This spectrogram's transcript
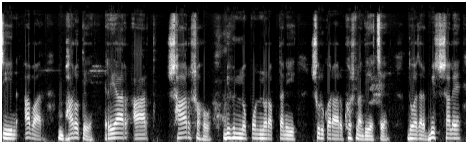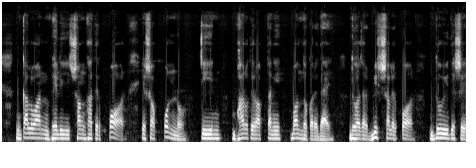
চীন আবার ভারতে রেয়ার আর্থ সার সহ বিভিন্ন পণ্য রপ্তানি শুরু করার ঘোষণা দিয়েছে। দু হাজার বিশ সালে গালওয়ান ভ্যালি সংঘাতের পর এসব পণ্য চীন ভারতে রপ্তানি বন্ধ করে দেয়। দু হাজার বিশ সালের পর দুই দেশে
